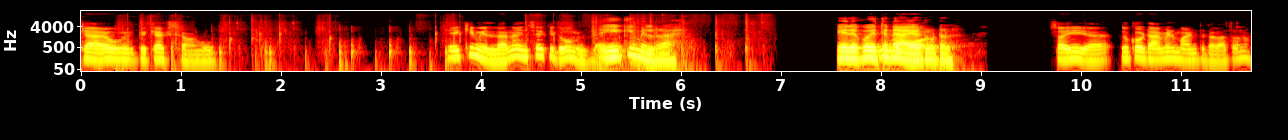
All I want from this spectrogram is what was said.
क्या है वो मेरी पिकैक्स वो एक ही मिल रहा है ना इनसे कि दो मिल रहा है? एक ही मिल रहा है। ये देखो इतने आए टोटल सही है। देखो डायमंड माइंड पे लगाता हूँ ना।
